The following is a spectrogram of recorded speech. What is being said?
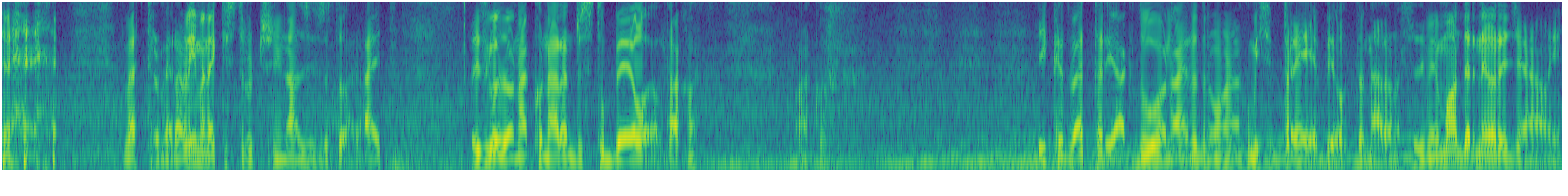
vetromer, ali ima neki stručni naziv za to, right? Izgleda onako naranđasto belo, je li tako? Onako. I kad vetar jak duva na aerodromu, onako, mislim, pre je bilo to, naravno, sad imaju moderne uređaje, ali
